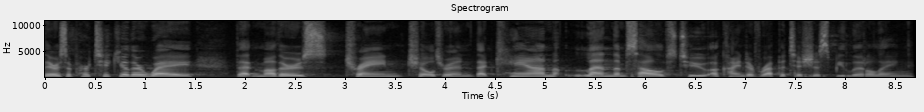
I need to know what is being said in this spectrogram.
there's a particular way that mothers train children that can lend themselves to a kind of repetitious belittling,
